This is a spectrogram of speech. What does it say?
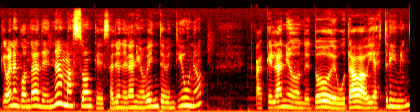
que van a encontrar en Amazon, que salió en el año 2021, aquel año donde todo debutaba vía streaming,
